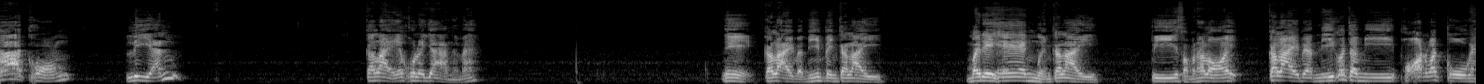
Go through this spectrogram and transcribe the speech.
ชาติของเหรียญกระไหลก็คนละอย่างเห็นไหมนี่กระไหลแบบนี้เป็นกระไหลไม่ได้แห้งเหมือนกระไหลปีสองพันห้าร้อยกระไหลแบบนี้ก็จะมีพออดวัดโกไง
